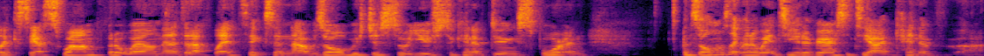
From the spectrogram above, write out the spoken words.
I say, I swam for a while and then I did athletics. And I was always just so used to kind of doing sport. And it's almost like when I went to university, I kind of, uh,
